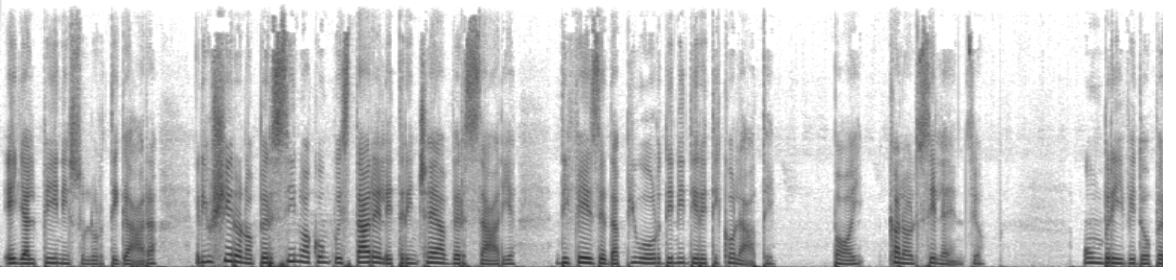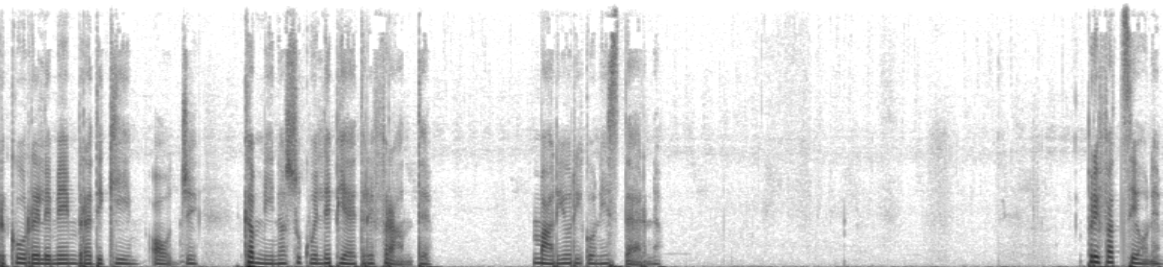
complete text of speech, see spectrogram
e gli alpini sull'Ortigara riuscirono persino a conquistare le trincee avversarie, difese da più ordini di reticolati. Poi calò il silenzio. Un brivido percorre le membra di chi, oggi, cammina su quelle pietre frante. Mario Rigoni Stern Prefazione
